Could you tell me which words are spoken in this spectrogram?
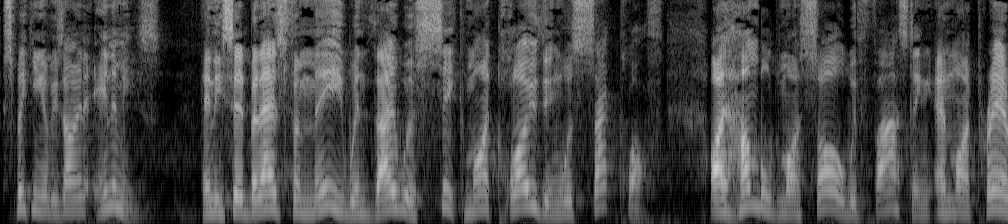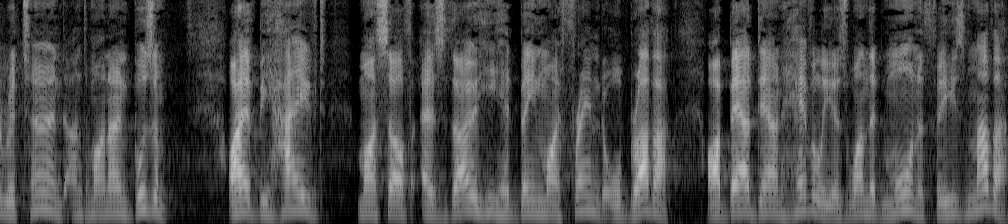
speaking of his own enemies, and he said, But as for me, when they were sick, my clothing was sackcloth. I humbled my soul with fasting, and my prayer returned unto mine own bosom. I have behaved myself as though he had been my friend or brother. I bowed down heavily as one that mourneth for his mother.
